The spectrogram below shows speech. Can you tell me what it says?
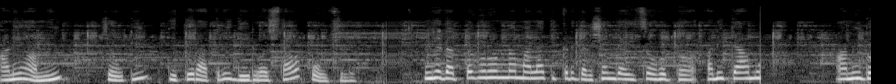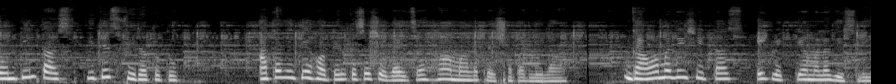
आणि आम्ही शेवटी तिथे रात्री दीड वाजता पोहोचलो. म्हणजे दत्तगुरूंना मला तिकडे दर्शन द्यायचं होतं आणि त्यामुळे आम्ही दोन तीन तास तिथेच फिरत होतो. आता तिथे हॉटेल कसं शोधायचं हा आम्हाला प्रश्न पडलेला. गावामध्ये शेतास एक व्यक्ती आम्हाला दिसली.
